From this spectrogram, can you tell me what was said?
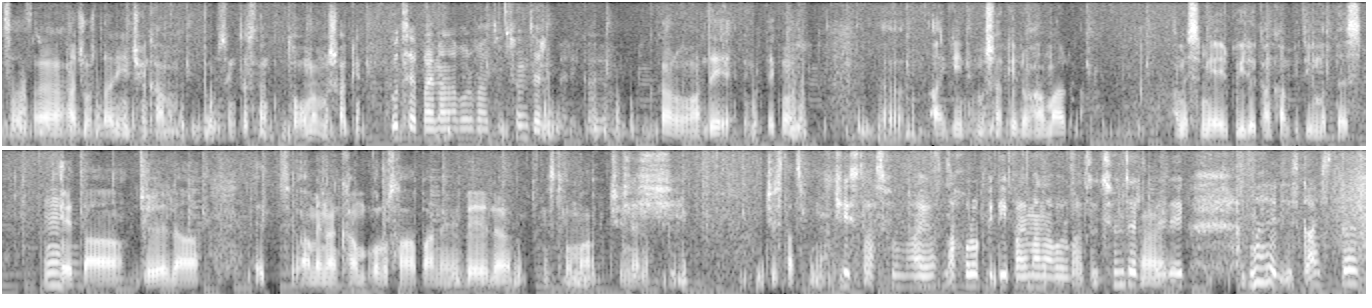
անցած հաջորդ տարի ինչ ենք անում։ Փորձենք տեսնենք թողում եմ մշակեն։ գուցե պայմանավորվածություն ձեռք բերեք, այո։ Կարող է դե գիտեք ոնց այգին մշակելու համար ամիս մի 2-3 անգամ պիտի մտնես հետա ջրելա այդ ամեն անգամ օրս խաղապաները բերելը ինձ թվում է չինելը Չի ստացվում չի ստացվում, այո։ Նախորդ պիտի պայմանավորվածություն Այո։ բերեք։ Մհեր, իսկ այստեղ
